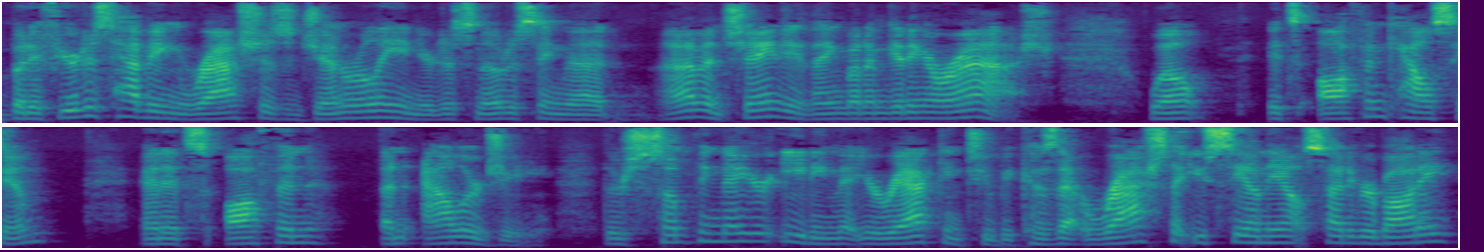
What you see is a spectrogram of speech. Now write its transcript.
But if you're just having rashes generally and you're just noticing that I haven't changed anything, but I'm getting a rash, well, it's often calcium and it's often an allergy. There's something that you're eating that you're reacting to because that rash that you see on the outside of your body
